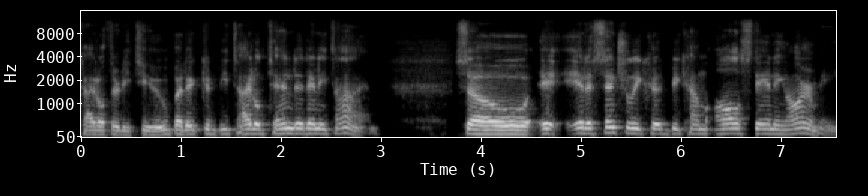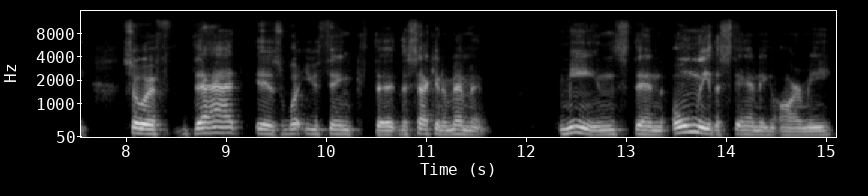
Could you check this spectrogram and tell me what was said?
Title 32, but it could be Title 10 at any time. So it, it essentially could become all standing army. So if that is what you think the, the Second Amendment means, then only the standing army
